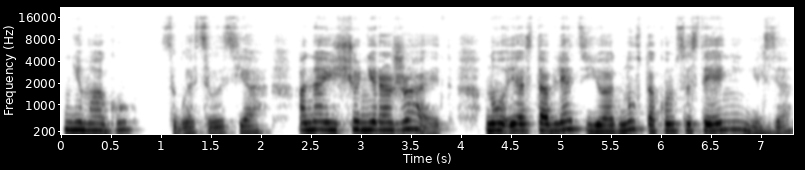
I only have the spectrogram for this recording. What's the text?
«Не могу», – согласилась я. «Она еще не рожает, но и оставлять ее одну в таком состоянии нельзя».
